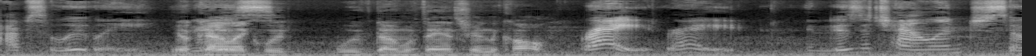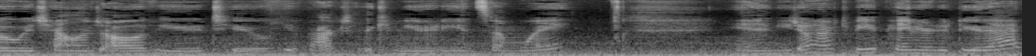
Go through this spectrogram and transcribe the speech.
Absolutely. You know, kind of like we, we've done with answering the call. Right, right. And it is a challenge, so we challenge all of you to give back to the community in some way. And you don't have to be a painter to do that.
